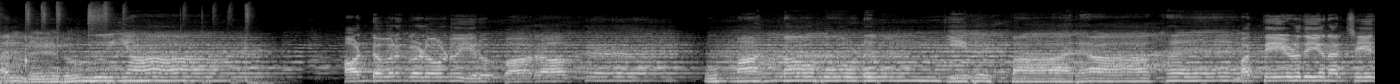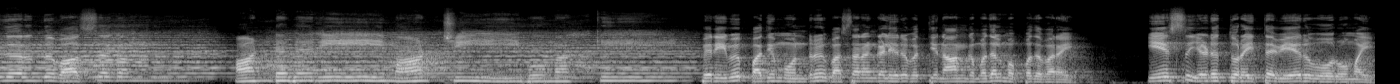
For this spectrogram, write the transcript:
அல்லேலூயா. ஆண்டவர்களோடு இருப்பாராக. உம்மான்மாவோடும் இருப்பாராக. மத்திய எழுதியனர் செய்திருந்து வாசகம். ஆண்டவரே மாட்சி உமக்கே. பிரிவு பதிமூன்று வசனங்கள் இருபத்தி நான்கு முதல் முப்பது வரை. இயேசு எடுத்துரைத்த வேறு ஓர் உமை.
